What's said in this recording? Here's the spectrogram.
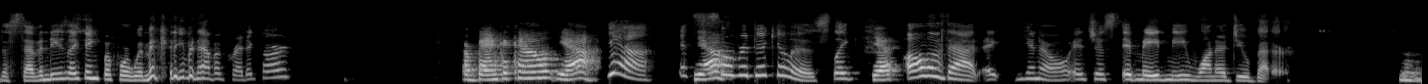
the 70s, I think, before women could even have a credit card. A bank account, yeah. Yeah. It's yeah. so ridiculous. Like yeah. all of that, I, you know, it just it made me want to do better. Hmm.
